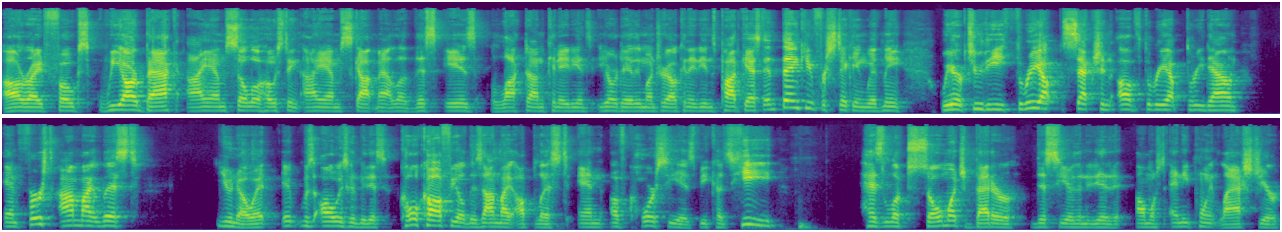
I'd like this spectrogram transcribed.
All right, folks, we are back. I am solo hosting. I am Scott Matla. This is Locked On Canadiens, your daily Montreal Canadiens podcast. And thank you for sticking with me. We are to the three up section of three up, three down. And first on my list, you know it. It was always going to be this. Cole Caufield is on my up list. And of course he is because he has looked so much better this year than he did at almost any point last year.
